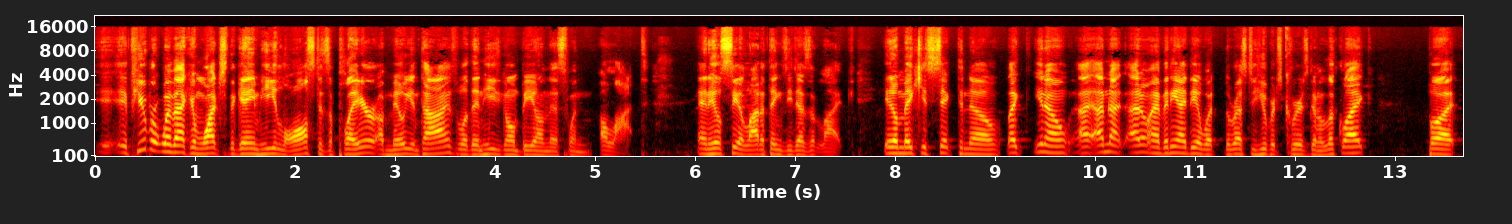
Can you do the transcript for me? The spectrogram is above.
if Hubert went back and watched the game he lost as a player a million times, well then he's going to be on this one a lot. And he'll see a lot of things he doesn't like. It'll make you sick to know. Like, you know, I, I'm not I don't have any idea what the rest of Hubert's career is going to look like, but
